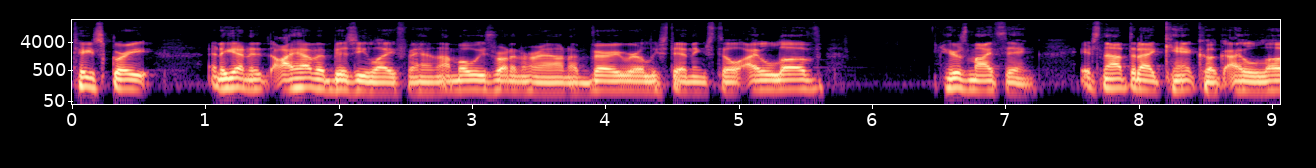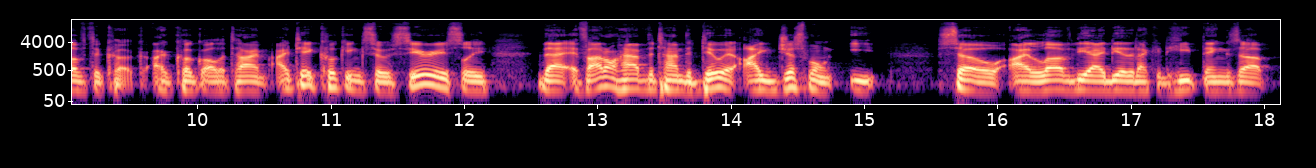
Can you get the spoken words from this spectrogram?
Tastes great. And again, it, I have a busy life, man. I'm always running around. I'm very rarely standing still. I love, here's my thing it's not that I can't cook. I love to cook. I cook all the time. I take cooking so seriously that if I don't have the time to do it, I just won't eat. So I love the idea that I could heat things up,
